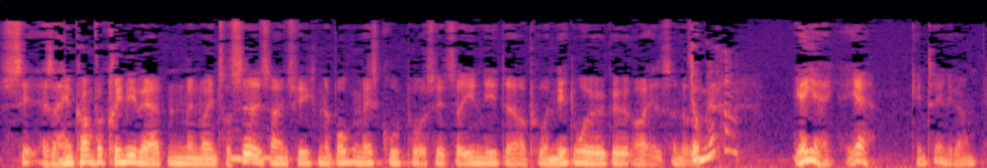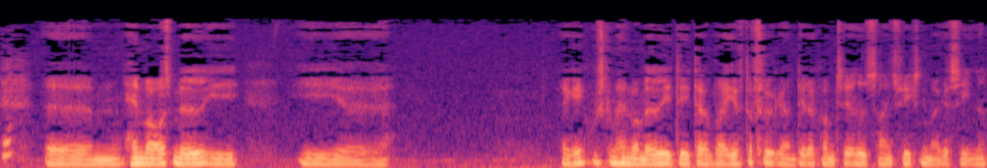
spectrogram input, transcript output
se, altså han kom fra krimiverdenen, men var interesseret mm. i science fiction og brugte en masse krudt på at sætte sig ind i det og på at netværke og alt sådan noget. Du mødte ham? Ja, ja, ja, ja. Gentagende gange. Ja. Øhm, han var også med i, i øh, jeg kan ikke huske, om han var med i det, der var efterfølgeren, det der kom til at hedde Science Fiction Magasinet.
